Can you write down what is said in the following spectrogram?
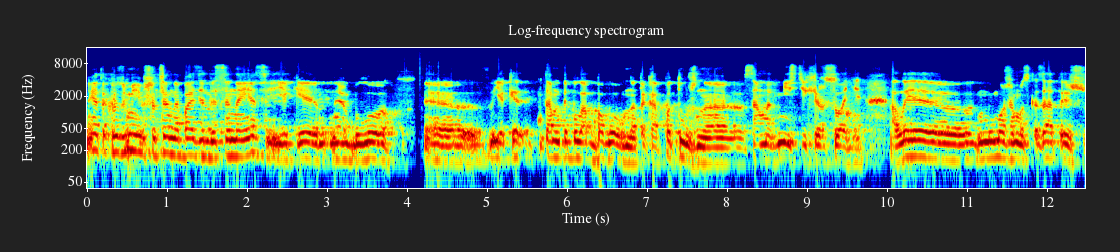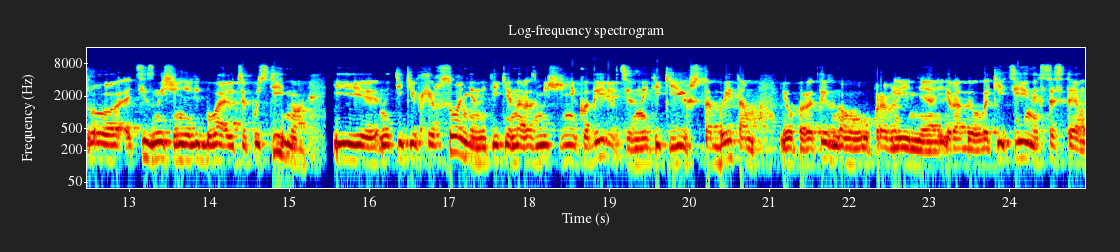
Ну, я так розумію, що це на базі ДСНС, яке було е, яке там, де була бавовна, така потужна саме в місті Херсоні. Але е, ми можемо сказати, що ці знищення відбуваються постійно, і не тільки в Херсоні, не тільки на розміщенні кадирівців, не тільки їх штаби там і оперативного управління, і радіолокаційних систем,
